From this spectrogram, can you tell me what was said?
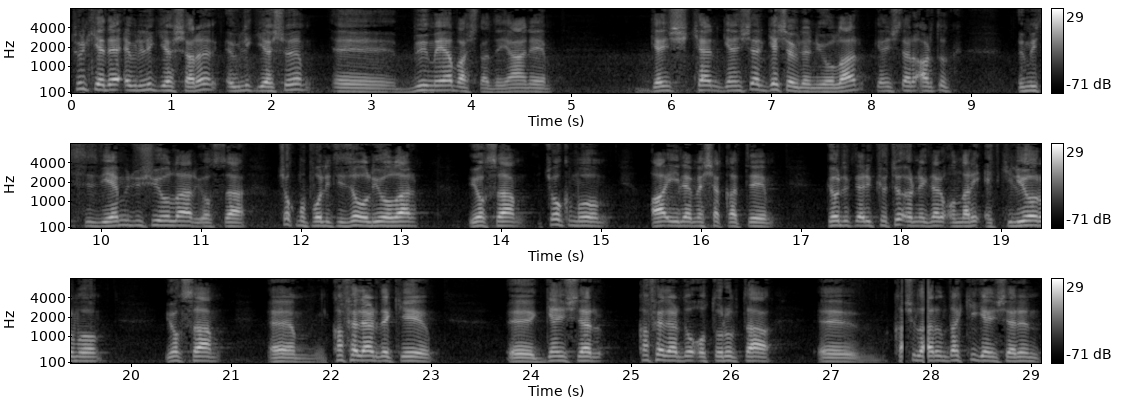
Türkiye'de evlilik yaşları, evlilik yaşı e, büyümeye başladı. Yani gençken gençler geç evleniyorlar. Gençler artık ümitsizliğe mi düşüyorlar yoksa çok mu politize oluyorlar yoksa çok mu aile meşakkati gördükleri kötü örnekler onları etkiliyor mu yoksa e, kafelerdeki e, gençler kafelerde oturup da e, karşılarındaki gençlerin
